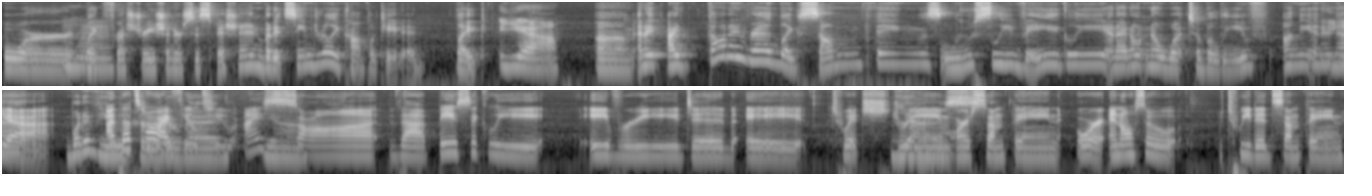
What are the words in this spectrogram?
or like frustration or suspicion, but it seemed really complicated. Like Yeah. Um and I I thought I read like some things loosely, vaguely, and I don't know what to believe on the internet. Yeah. What have you Uh, that's how I feel read? too. I Yeah. saw that basically Avery did a Twitch stream or something, or and also tweeted something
